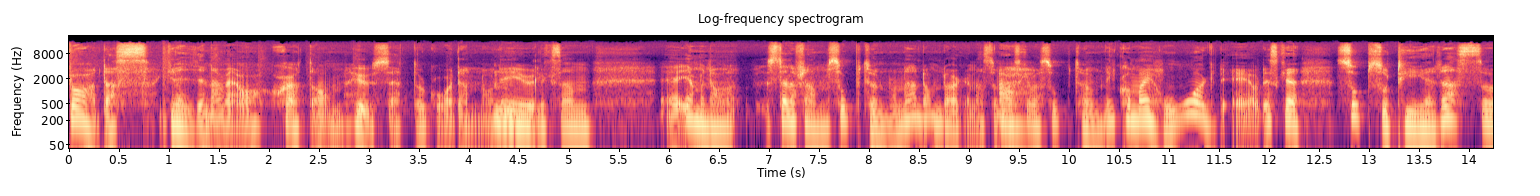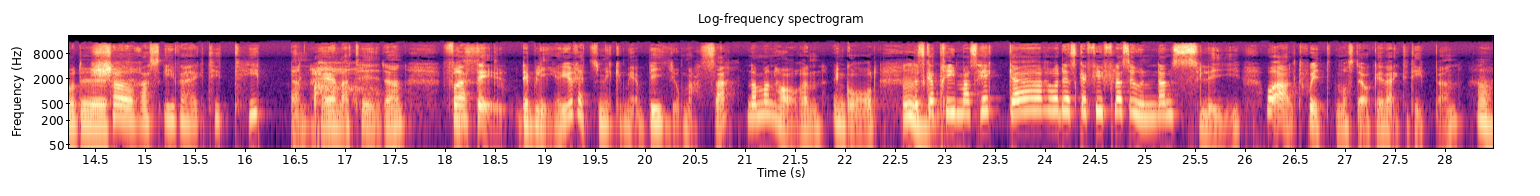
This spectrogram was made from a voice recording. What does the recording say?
vardagsgrejerna med att sköta om huset och gården. Och det är ju liksom, eh, ja men då ställa fram soptunnorna de dagarna som det ska vara soptömning. Komma ihåg det och det ska sopsorteras. Och det, Köras iväg till tippen hela tiden. För att det, det blir ju rätt så mycket mer biomassa när man har en, en gård. Det ska trimmas häckar och det ska fifflas undan sly. Och allt skitet måste åka iväg till tippen. Ja.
